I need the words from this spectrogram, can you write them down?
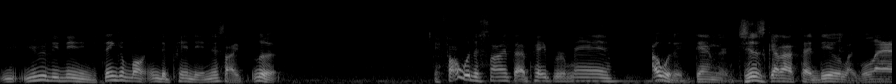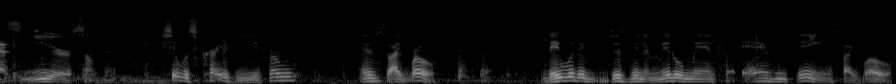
you, you really didn't even think about independent. And it's like, look, if I would have signed that paper, man, I would have damn near just got out that deal like last year or something. Shit was crazy. You feel me? And it's like, bro, they would have just been a middleman for everything. It's like, bro,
